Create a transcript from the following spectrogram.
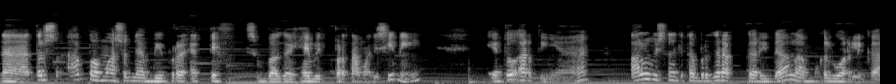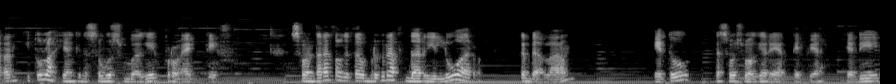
Nah, terus apa maksudnya be proactive sebagai habit pertama di sini? Itu artinya kalau misalnya kita bergerak dari dalam keluar lingkaran, itulah yang kita sebut sebagai proaktif. Sementara kalau kita bergerak dari luar ke dalam, itu kita sebut sebagai reaktif ya. Jadi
